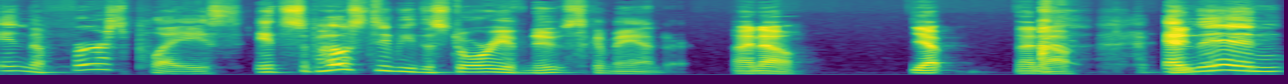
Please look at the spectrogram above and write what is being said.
in the first place, it's supposed to be the story of Newt Scamander. I know. Yep. I know. And, And- then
